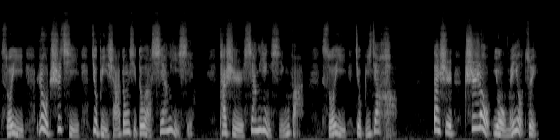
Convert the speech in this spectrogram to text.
所以肉吃起就比啥东西都要香一些。它是相应刑法，所以就比较好。但是吃肉有没有罪？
